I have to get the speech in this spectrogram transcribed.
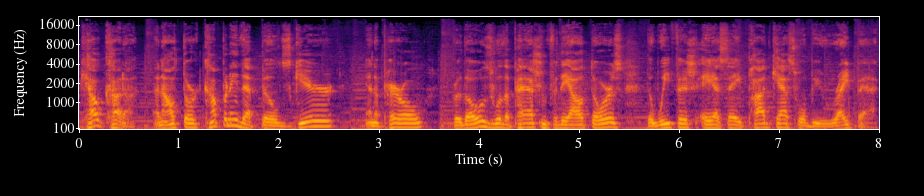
Calcutta, an outdoor company that builds gear and apparel for those with a passion for the outdoors. The We Fish ASA podcast will be right back.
